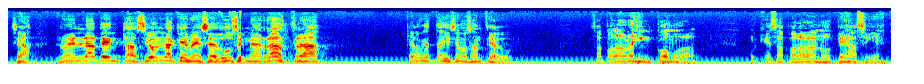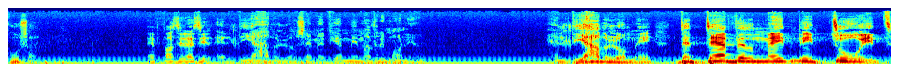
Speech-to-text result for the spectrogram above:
O sea, no es la tentación la que me seduce y me arrastra. ¿Qué es lo que está diciendo Santiago? Esa palabra es incómoda porque esa palabra nos deja sin excusa. Es fácil decir, el diablo se metió en mi matrimonio. El diablo me, the devil made me do it.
